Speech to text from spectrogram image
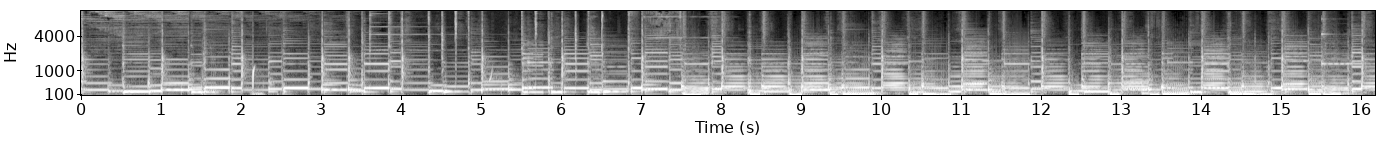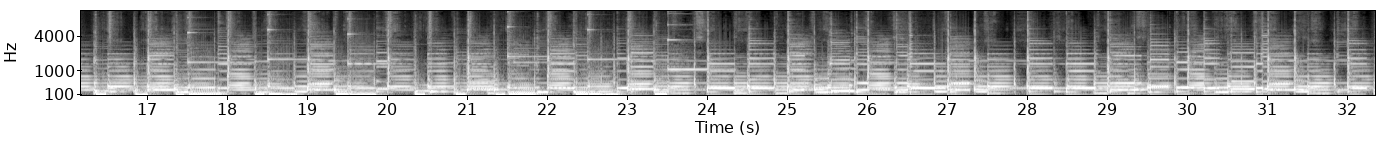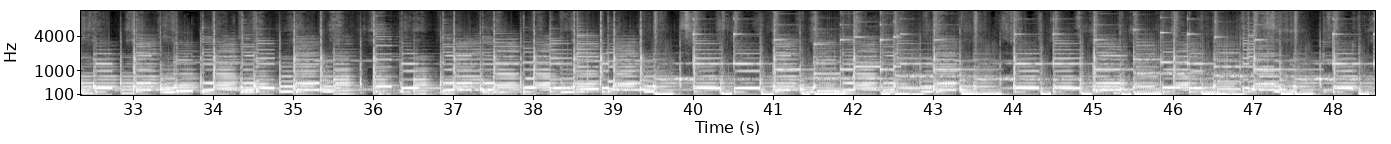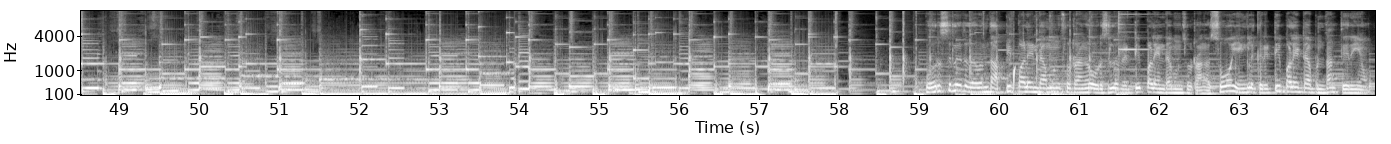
சிலர் இதை வந்து அப்பிப்பாளையம் டேம்னு சொல்கிறாங்க ஒரு சிலர் ரெட்டிப்பாளையம் டேம்னு சொல்கிறாங்க ஸோ எங்களுக்கு ரெட்டிப்பாளையம் டேம்னு தான் தெரியும்.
